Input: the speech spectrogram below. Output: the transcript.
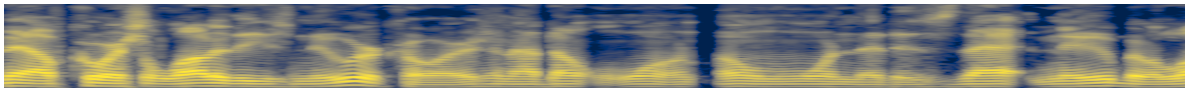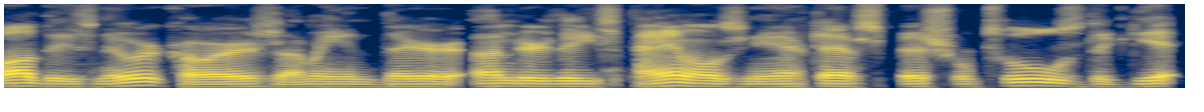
Now, of course, a lot of these newer cars, and I don't want own one that is that new, but a lot of these newer cars, I mean, they're under these panels, and you have to have special tools to get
